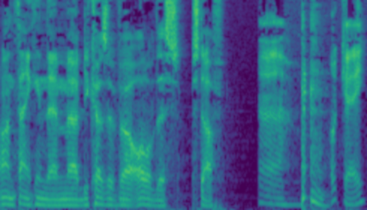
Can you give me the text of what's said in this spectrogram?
on thanking them uh, because of uh, all of this stuff. Uh, okay.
